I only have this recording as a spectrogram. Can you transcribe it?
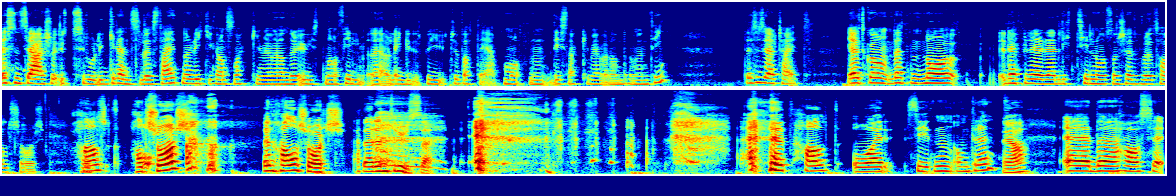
Det syns jeg er så utrolig grenseløst teit, når de ikke kan snakke med hverandre uten å filme det og legge det ut på YouTube, at det er på måten de snakker med hverandre om en ting. Det syns jeg er teit. Jeg vet ikke om dette, Nå refererer jeg litt til noe som skjedde for et halvt år Halvt, halvt shorts? En halv shorts. Det er en truse. Et halvt år siden, omtrent. Ja. Eh, det har se...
